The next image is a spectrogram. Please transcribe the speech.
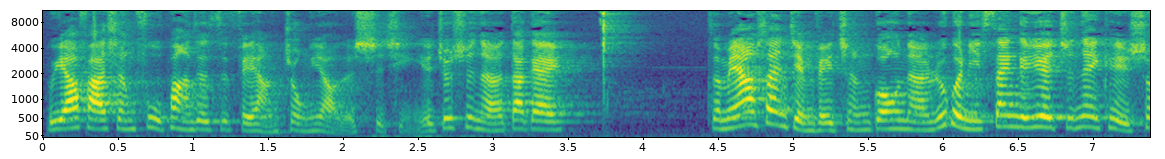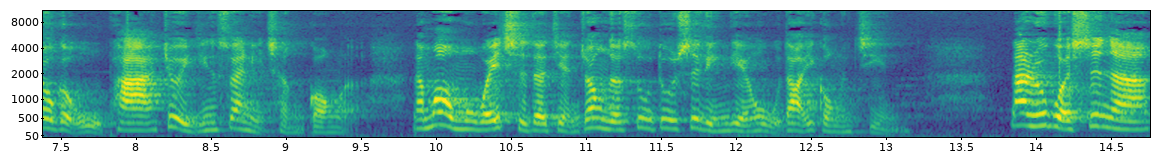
不要发生复胖，这是非常重要的事情。也就是呢，大概怎么样算减肥成功呢？如果你三个月之内可以瘦个五趴，就已经算你成功了。那么我们维持的减重的速度是零点五到一公斤。那如果是呢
